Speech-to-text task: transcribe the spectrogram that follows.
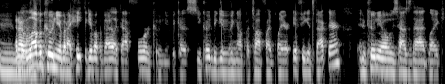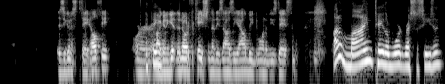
And, And I uh, love Acuna, but I hate to give up a guy like that for Acuna because you could be giving up a top five player if he gets back there. And Acuna always has that like, is he going to stay healthy, or I am I going to get the notification that he's Ozzy Albied one of these days? I don't mind Taylor Ward rest of the season,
